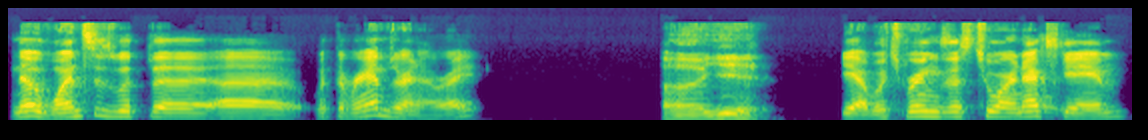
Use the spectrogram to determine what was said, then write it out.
no, Wentz is with the uh with the Rams right now, right? Uh, yeah. Yeah, which brings us to our next game.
